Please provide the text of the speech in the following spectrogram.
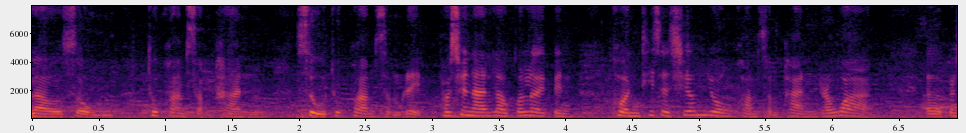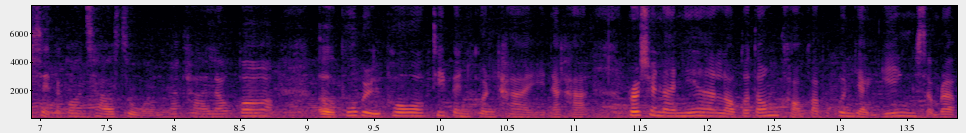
เราส่งทุกความสัมพันธ์สู่ทุกความสำเร็จ เพราะฉะนั้นเราก็เลยเป็นคนที่จะเชื่อมโยงความสัมพันธ์ระหว่าง เกษตรกรชาวสวนนะคะ แล้วก็ผู้บริโภคที่เป็นคนไทยนะคะ เพราะฉะนั้นเนี่ยเราก็ต้องขอขอบพระคุณอย่างยิ่งสำหรับ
